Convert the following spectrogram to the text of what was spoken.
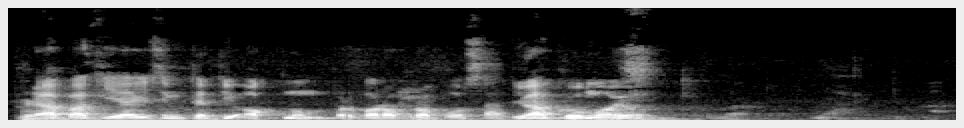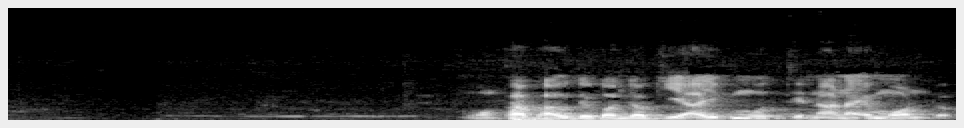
Berapa kiai sing dadi oknum perkara proposal? Ya agama yo. Wong bapak udah konco kiai ku mudin, anake mondok.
